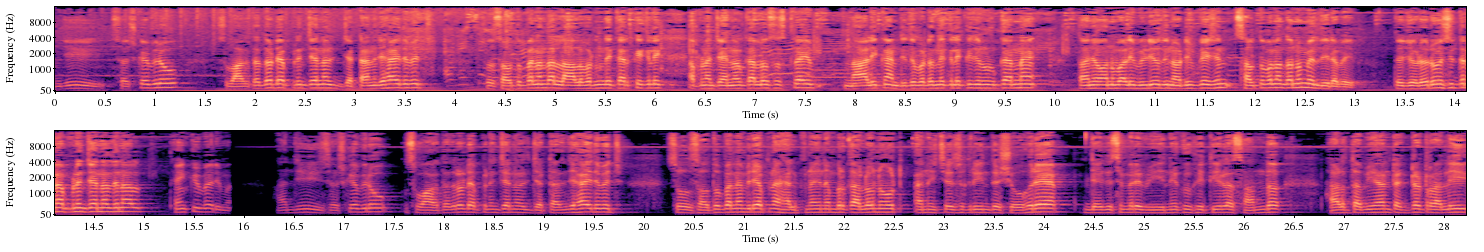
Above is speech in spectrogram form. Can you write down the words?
ਹਾਂਜੀ, ਸਤਿ ਸ਼੍ਰੀ ਅਕਾਲ ਵੀਰੋ। ਸਵਾਗਤ ਹੈ ਤੁਹਾਡੇ ਆਪਣੇ ਚੈਨਲ ਜੱਟਾਂ ਜਹਾਜ਼ ਦੇ ਵਿੱਚ। ਸੋ ਸਭ ਤੋਂ ਪਹਿਲਾਂ ਤਾਂ ਲਾਲ ਬਟਨ ਦੇ ਕਰਕੇ ਕਲਿੱਕ ਆਪਣਾ ਚੈਨਲ ਕਰ ਲਓ ਸਬਸਕ੍ਰਾਈਬ ਨਾਲ ਹੀ ਘੰਟੀ ਦੇ ਬਟਨ ਤੇ ਕਲਿੱਕ ਜ਼ਰੂਰ ਕਰਨਾ ਹੈ, ਤਾਂ ਜੋ ਆਉਣ ਵਾਲੀ ਵੀਡੀਓ ਦੀ ਨੋਟੀਫਿਕੇਸ਼ਨ ਸਭ ਤੋਂ ਪਹਿਲਾਂ ਤੁਹਾਨੂੰ ਮਿਲਦੀ ਰਹੇ। ਤੇ ਜੁੜੇ ਰਹੋ ਇਸੇ ਤਰ੍ਹਾਂ ਆਪਣੇ ਚੈਨਲ ਦੇ ਨਾਲ। ਥੈਂਕ ਯੂ ਵੈਰੀ ਮਚ ਹਾਂਜੀ, ਸਤਿ ਸ਼੍ਰੀ ਅਕਾਲ ਵੀਰੋ। ਸਵਾਗਤ ਹੈ ਤੁਹਾਡੇ ਆਪਣੇ ਚੈਨਲ ਜੱਟਾਂ ਜਹਾਜ਼ ਦੇ ਵਿੱਚ। ਸੋ ਸਭ ਤੋਂ ਪਹਿਲਾਂ ਵੀਰੇ ਆਪਣਾ ਹੈਲਪਲਾਈਨ ਨੰਬਰ ਕਰ ਲਓ ਨੋਟ ਆ ਸਕਰੀਨ ਤੇ ਸ਼ੋ ਹੋ ਰਿਹਾ ਹੈ। ਜੇ ਕਿਸੇ ਮੇਰੇ ਵੀਰ ਨੇ ਕੋਈ ਖੇਤੀ ਵਾਲਾ ਸੰਦ, ਹਲ ਤਬੀਆਂ ਟਰੈਕਟਰ, ਟਰਾਲੀ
